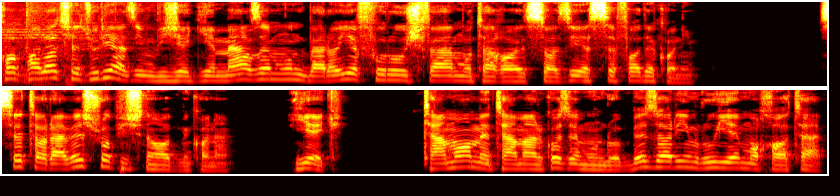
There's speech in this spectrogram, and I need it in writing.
خب حالا چجوری از این ویژگی مغزمون برای فروش و متقاعد سازی استفاده کنیم؟ سه تا روش رو پیشنهاد می‌کنم. یک، تمام تمرکزمون رو بذاریم روی مخاطب.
